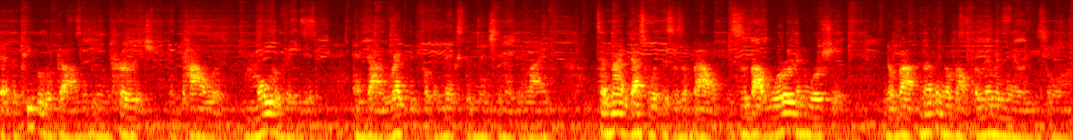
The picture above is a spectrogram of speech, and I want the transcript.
that the people of God will be encouraged, empowered, motivated, and directed for the next dimension of your life. Tonight, that's what this is about. This is about word and worship. Know, about nothing about preliminaries or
